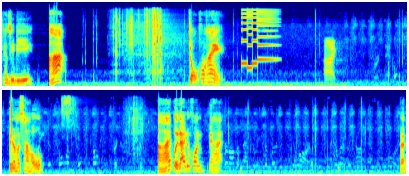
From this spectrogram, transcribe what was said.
แผ่นซีดีอะโจะเขาให้ Hi. เดี๋ยวเสาร์อ่าให้เปิดได้ทุกคนนะฮะเอ๊ะ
